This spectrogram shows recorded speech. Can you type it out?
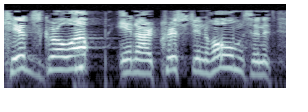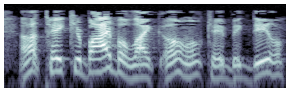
kids grow up in our Christian homes and it, I'll take your Bible like, oh, okay, big deal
